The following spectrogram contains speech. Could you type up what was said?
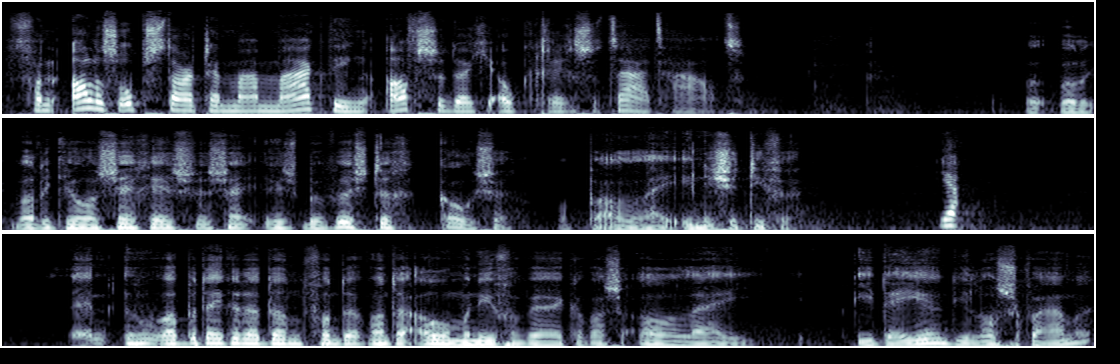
van alles opstarten, maar maak dingen af zodat je ook resultaat haalt. Wat ik, wat ik je wil zeggen is, er zijn- is bewuster gekozen op allerlei initiatieven. Ja. En wat betekent dat dan? Van de, want de oude manier van werken was allerlei ideeën die loskwamen.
